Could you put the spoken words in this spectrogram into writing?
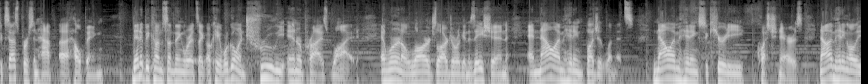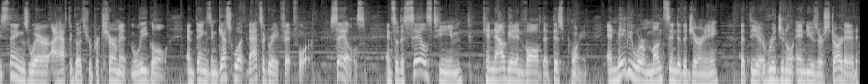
success person have, uh, helping then it becomes something where it's like, okay, we're going truly enterprise wide and we're in a large, large organization. And now I'm hitting budget limits. Now I'm hitting security questionnaires. Now I'm hitting all these things where I have to go through procurement and legal and things. And guess what? That's a great fit for sales. And so the sales team can now get involved at this point. And maybe we're months into the journey that the original end user started,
